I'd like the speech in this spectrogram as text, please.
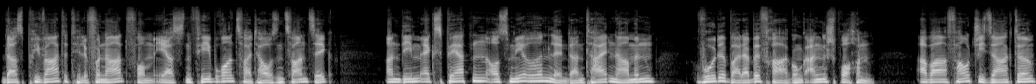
Das private Telefonat vom 1. Februar 2020 an dem Experten aus mehreren Ländern teilnahmen, wurde bei der Befragung angesprochen, aber Fauci sagte,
